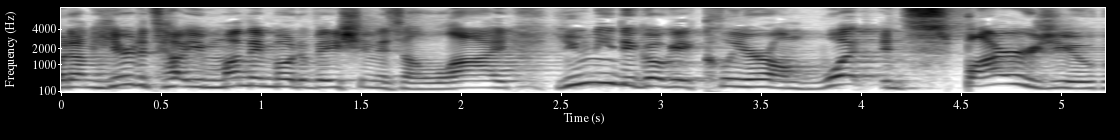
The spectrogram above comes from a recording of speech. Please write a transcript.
But I'm here to tell you Monday motivation is a lie. You need to go get clear on what inspires you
